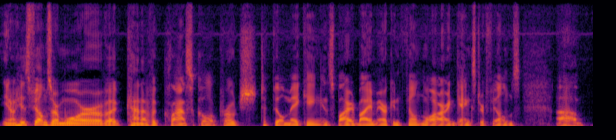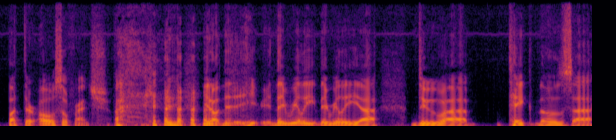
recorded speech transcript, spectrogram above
you know, his films are more of a kind of a classical approach to filmmaking, inspired by American film noir and gangster films. But they're oh so French. you know, they, he, they really they really uh, do uh, take those uh,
